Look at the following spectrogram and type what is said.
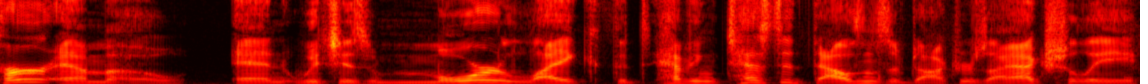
her MO, and which is more like the having tested thousands of doctors, I actually,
